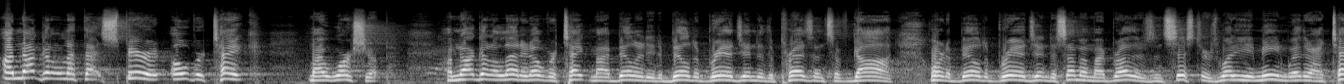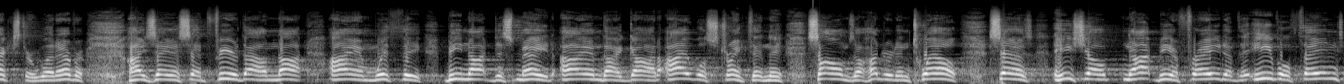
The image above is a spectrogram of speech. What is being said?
I'm not going to let that spirit overtake my worship. I'm not going to let it overtake my ability to build a bridge into the presence of God or to build a bridge into some of my brothers and sisters. What do you mean, whether I text or whatever? Isaiah said, Fear thou not, I am with thee. Be not dismayed, I am thy God. I will strengthen thee. Psalms 112 says, He shall not be afraid of the evil things,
